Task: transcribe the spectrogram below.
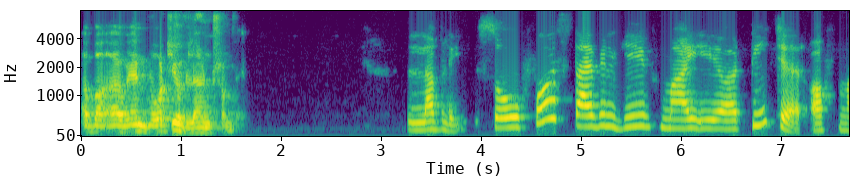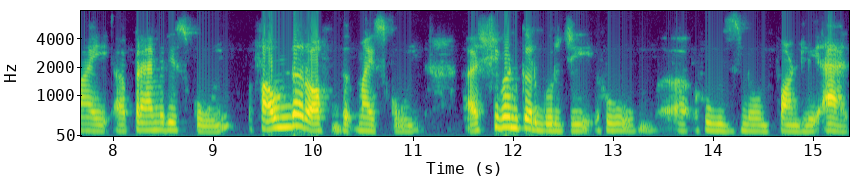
about uh, and what you've learned from them. Lovely. So first, I will give my uh, teacher of my uh, primary school, founder of the, my school, uh, Shivankar Gurji, who uh, who is known fondly as.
